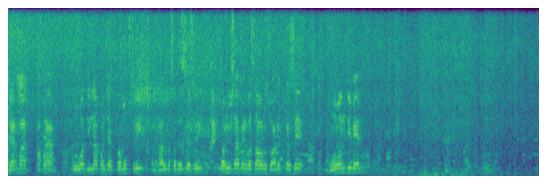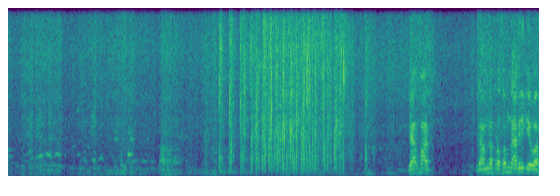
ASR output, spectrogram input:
ત્યારબાદ આપણા પૂર્વ જિલ્લા પંચાયત પ્રમુખ શ્રી અને હાલના સદસ્ય શ્રી પરવીસાબેન વસાવાનું સ્વાગત કરશે. ગુણવંતીબેન ત્યારબાદ ગામના પ્રથમ નાગરિક એવા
